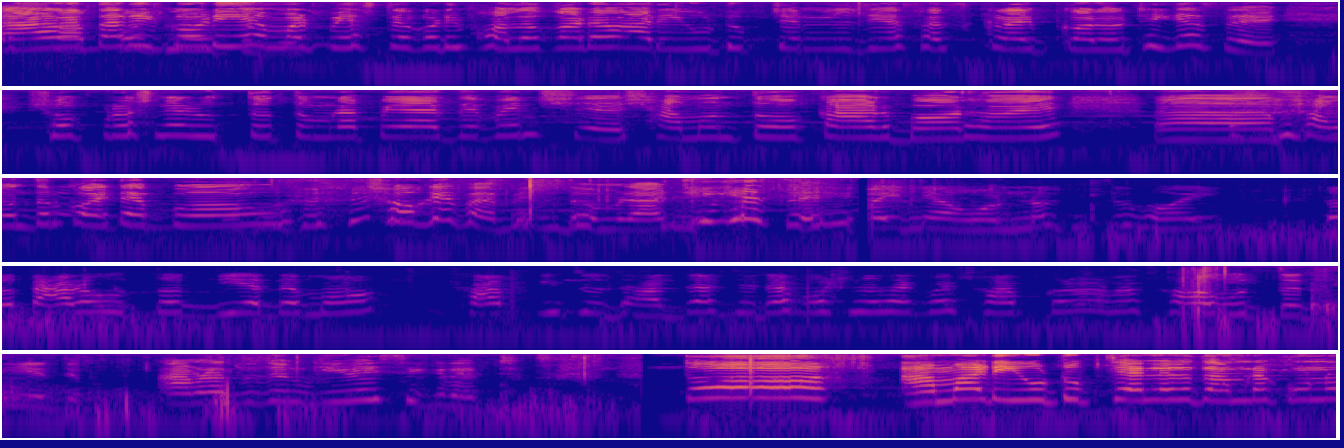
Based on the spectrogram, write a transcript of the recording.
তাড়াতাড়ি করি আমার পেজটা করি ফলো করো আর ইউটিউব চ্যানেল দিয়ে সাবস্ক্রাইব করো ঠিক আছে? সব প্রশ্নের উত্তর তোমরা পেয়ে দেবেন সামন্ত কার বর হয় সামন্তর কয়টা বউ শোকে পাবেন তোমরা ঠিক আছে? হই না অন্য কিছু হই। তো তারও উত্তর দিয়ে দেবো। সব কিছু যার যার যেটা প্রশ্ন থাকবে সব করে আমরা সব উত্তর দিয়ে দেবো। আমরা দুজন হই সিক্রেট তো আমার ইউটিউব চ্যানেলে তো আমরা কোনো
